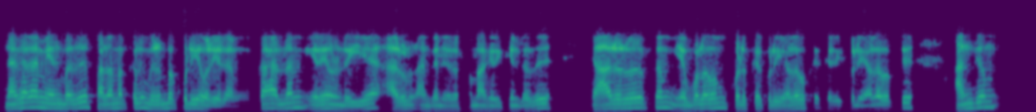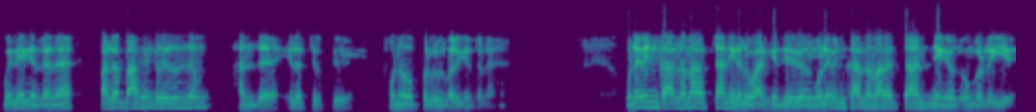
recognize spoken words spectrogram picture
நகரம் என்பது பல மக்களும் விரும்பக்கூடிய ஒரு இடம். காரணம் இறைவனுடைய அருள் அங்கு நிரப்பமாக இருக்கின்றது. யாரொருவருக்கும் எவ்வளவும் கொடுக்கக்கூடிய அளவுக்கு கிடைக்கக்கூடிய அளவுக்கு அங்கும் விளைகின்றன. பல பாகங்களிலிருந்தும் அந்த இடத்திற்கு உணவுப் பொருள் வருகின்றன. உணவின் காரணமாகத்தான் நீங்கள் வாழ்கின்றீர்கள். உணவின் காரணமாகத்தான் நீங்கள் உங்களுடைய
